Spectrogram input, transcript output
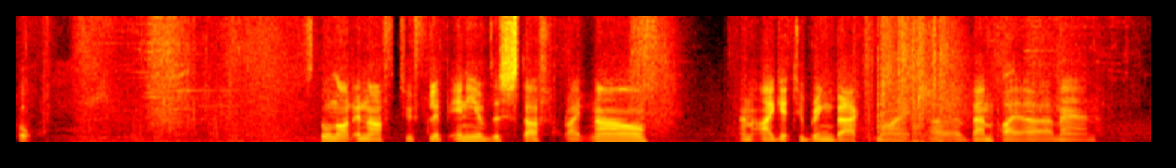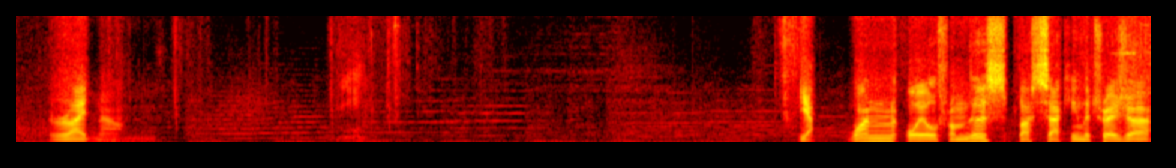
Cool. Still not enough to flip any of this stuff right now. And I get to bring back my uh, vampire man right now. One oil from this, plus sacking the treasure,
